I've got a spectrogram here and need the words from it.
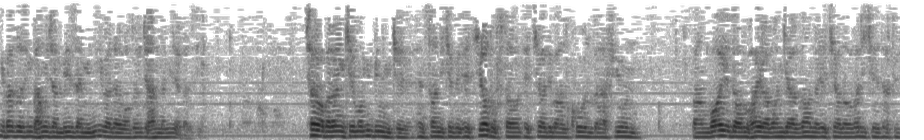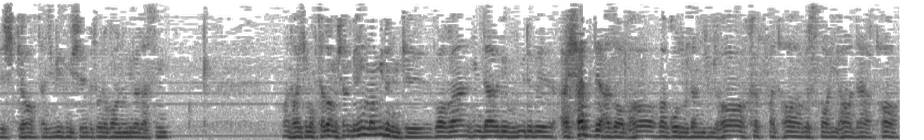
می‌پردازیم به همون جنبه زمینی و در واقع جهنمی قضیه. چرا؟ برای اینکه ما می‌بینیم که انسانی که به اعتیاد افتاد اعتیاد به الکل به افیون و انواع داروهای روانگردان و اعتیاد آوری که در پزشکی ها تجویز میشه به طور قانونی و رسمی آنهایی که مبتلا میشن به این ما می‌دونیم که واقعا این در به ورود به اشد عذابها و قل و زنجیرها خفتها رسواییها دردها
